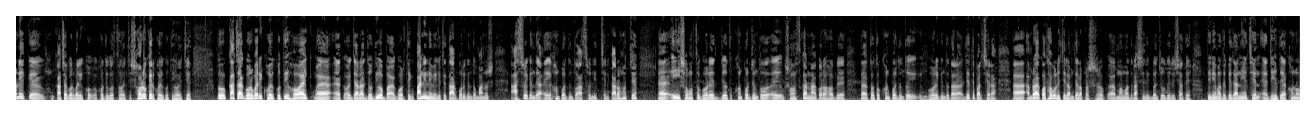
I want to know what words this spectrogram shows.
অনেক আহ, কাঁচা ঘরবাড়ি ক্ষতিগ্রস্ত হয়েছে সড়কের ক্ষয়ক্ষতি হয়েছে। তো কাঁচা ঘরবাড়ি ক্ষয়ক্ষতি হওয়ায় যারা যদিও ঘর থেকে পানি নেমে গেছে, তারপরে কিন্তু মানুষ আশ্রয় কেন্দ্রে, এখন পর্যন্ত আশ্রয় নিচ্ছেন। কারণ হচ্ছে এই সমস্ত ঘরে যতক্ষণ পর্যন্ত এই সংস্কার না করা হবে ততক্ষণ পর্যন্ত ঘরে কিন্তু তারা যেতে পারছে না। আমরা কথা বলেছিলাম জেলা প্রশাসক মোহাম্মদ রাশিদ ইকবাল চৌধুরীর সাথে। তিনি আমাদেরকে জানিয়েছেন যেহেতু এখনও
